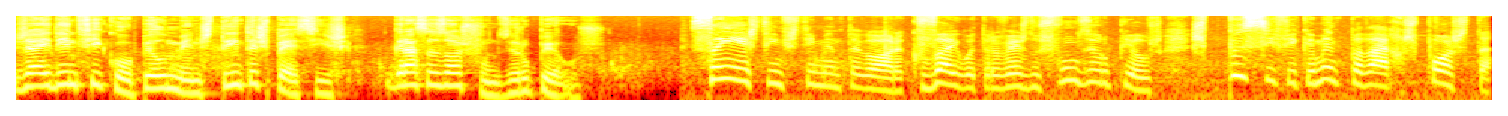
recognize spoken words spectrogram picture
já identificou pelo menos 30 espécies graças aos fundos europeus. Sem este investimento agora, que veio através dos fundos europeus, especificamente para dar resposta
